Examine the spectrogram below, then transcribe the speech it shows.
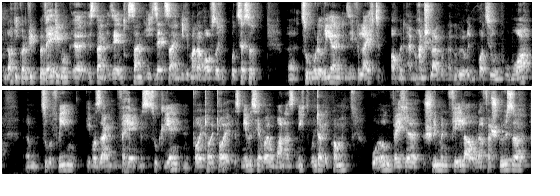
und auch die Konfliktbewältigung äh, ist dann sehr interessant. Ich setze eigentlich immer darauf, solche Prozesse äh, zu moderieren, sie vielleicht auch mit einem Handschlag und einer gehörigen Portion Humor ähm, zu befrieden. Ich muss sagen, im Verhältnis zu Klienten, toi, toi, toi, ist mir bisher bei Humanas nichts untergekommen, wo irgendwelche schlimmen Fehler oder Verstöße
